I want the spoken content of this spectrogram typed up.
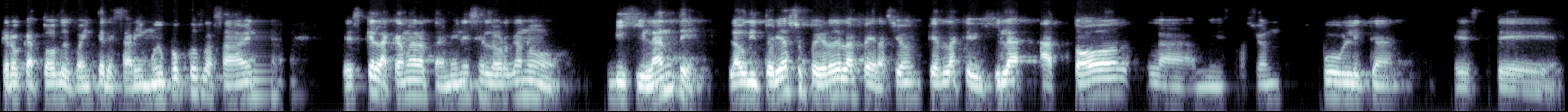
creo que a todos les va a interesar y muy pocos la saben, es que la Cámara también es el órgano vigilante. La Auditoría Superior de la Federación, que es la que vigila a toda la administración pública este,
